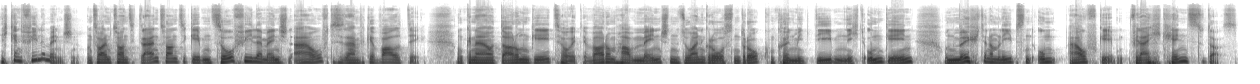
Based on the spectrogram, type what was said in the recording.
Ich kenne viele Menschen. Und zwar im 2023 geben so viele Menschen auf, das ist einfach gewaltig. Und genau darum geht es heute. Warum haben Menschen so einen großen Druck und können mit dem nicht umgehen und möchten am liebsten um aufgeben? Vielleicht kennst du das.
